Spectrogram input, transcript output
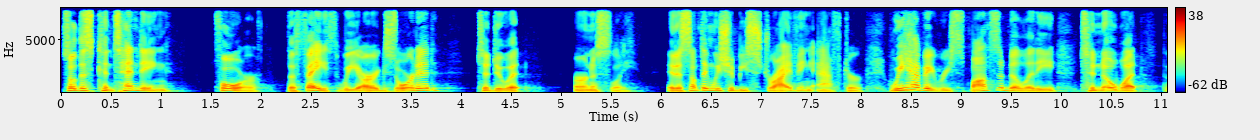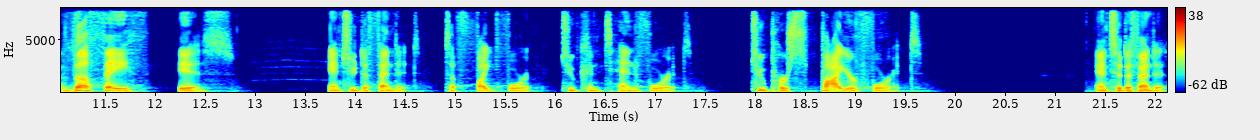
So, this contending for the faith, we are exhorted to do it earnestly. It is something we should be striving after. We have a responsibility to know what the faith is and to defend it, to fight for it, to contend for it, to perspire for it, and to defend it.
